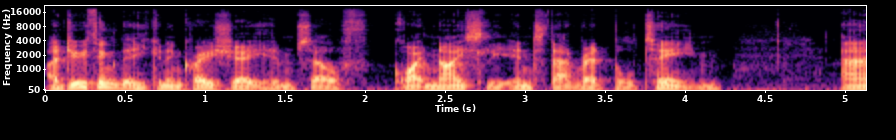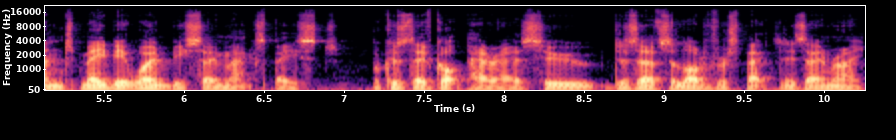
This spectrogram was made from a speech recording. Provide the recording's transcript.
I do think that he can ingratiate himself quite nicely into that Red Bull team, and maybe it won't be so max based because they've got Perez, who deserves a lot of respect in his own right.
